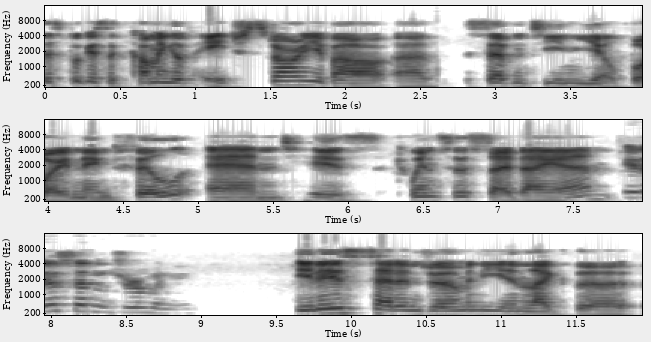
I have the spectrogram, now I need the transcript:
This book is a coming of age story about a 17 year old boy named Phil and his twin sister Diane. It is set in Germany. It is set in Germany in like the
